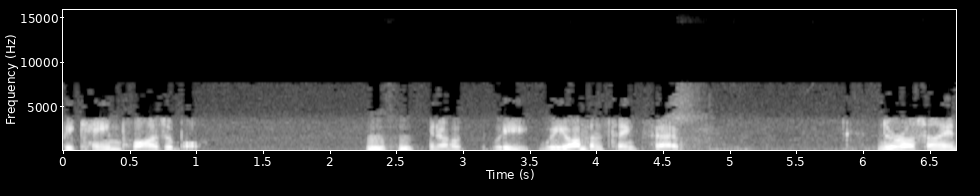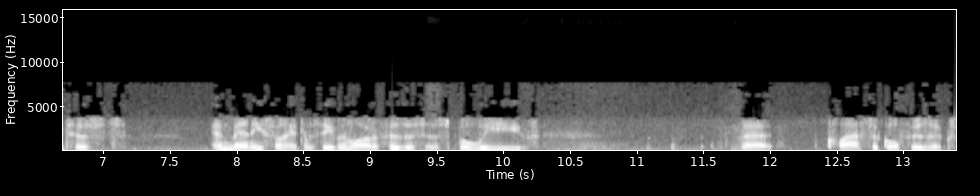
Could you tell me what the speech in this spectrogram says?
became plausible. Mm-hmm. You know, we we mm-hmm. often think that neuroscientists and many scientists, even a lot of physicists, believe that classical physics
